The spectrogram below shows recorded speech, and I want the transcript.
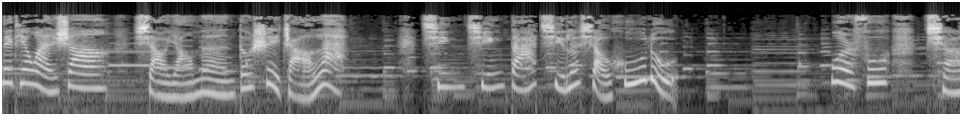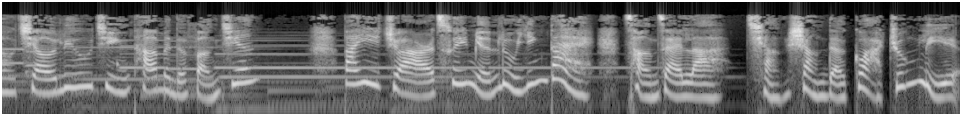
那天晚上，小羊们都睡着了，轻轻打起了小呼噜。沃尔夫悄悄溜进他们的房间，把一卷催眠录音带藏在了。墙上的挂钟里，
